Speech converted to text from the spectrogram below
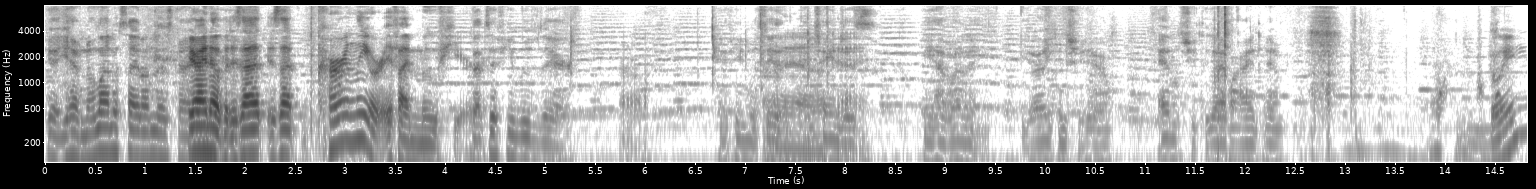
Yeah, you have no line of sight on this guy. Yeah, I know, but is that is that currently or if I move here? That's if you move there. Oh. If you move, see Oh, it, yeah, it okay. changes. You have on it. Yeah, you can shoot him and shoot the guy behind him. Boing.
